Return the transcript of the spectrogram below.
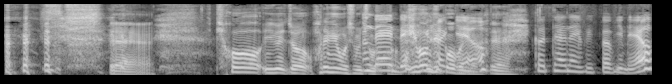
예. 표 이거 저 활용해 보시면 좋을 네, 것 네, 같아요. 이번 그럴게요. 비법은요. 예. 그것도 하나의 비법이네요.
